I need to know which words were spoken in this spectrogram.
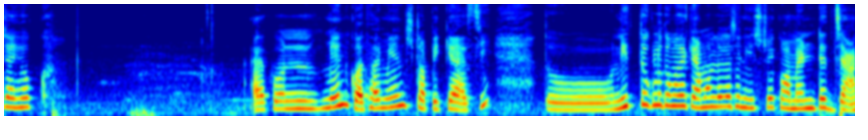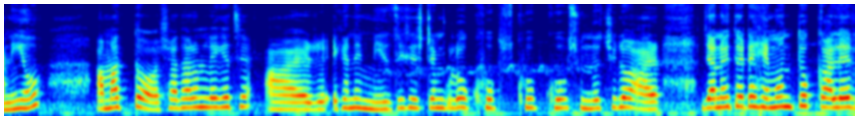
যাই হোক। এখন মেন কথা, মেন টপিকে আসি। তো নৃত্যগুলো তোমাদের কেমন লেগেছে নিশ্চয়ই কমেন্টে জানিও। আমার তো অসাধারণ লেগেছে আর এখানে মিউজিক সিস্টেমগুলো খুব খুব খুব সুন্দর ছিল আর জানোই তো এটা হেমন্তকালের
